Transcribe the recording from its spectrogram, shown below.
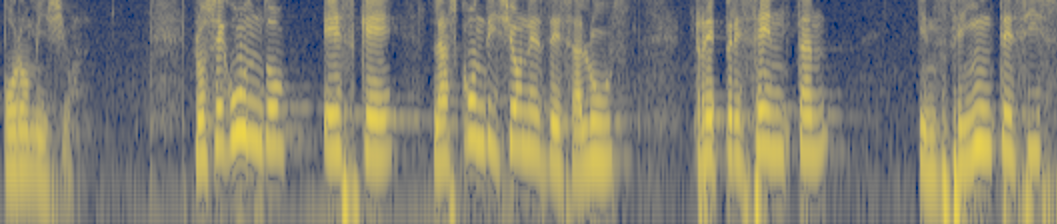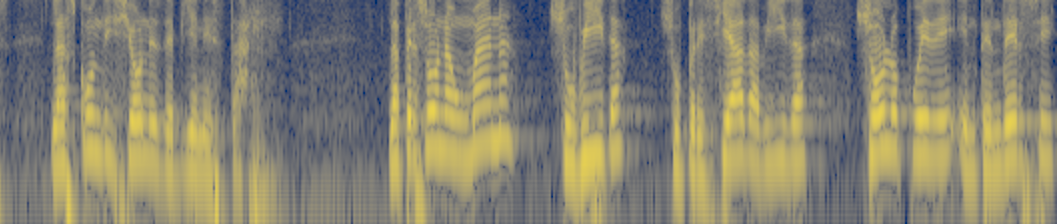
por omisión. Lo segundo es que las condiciones de salud representan en síntesis las condiciones de bienestar. La persona humana, su vida, su preciada vida, solo puede entenderse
